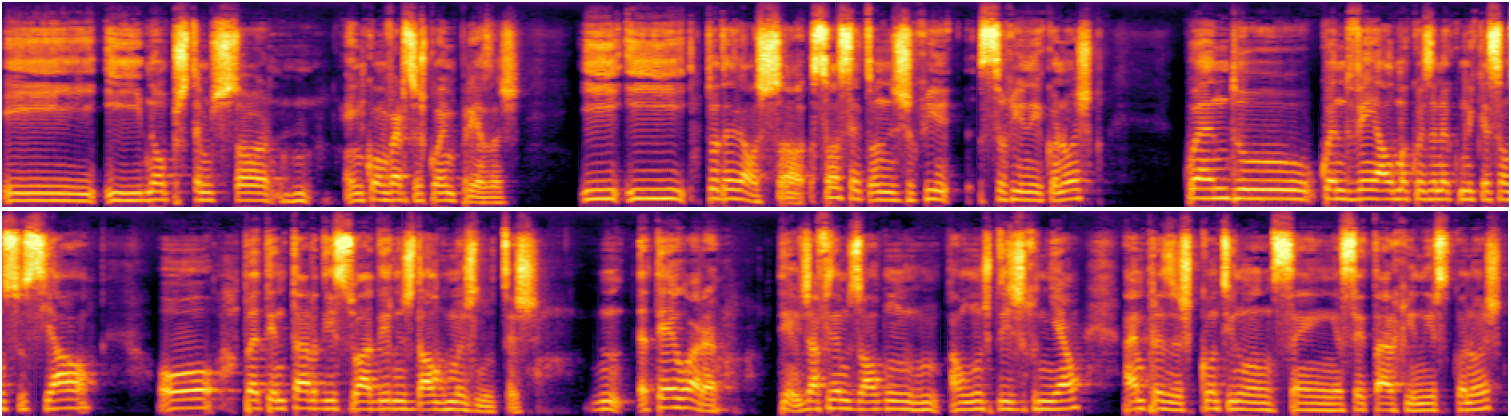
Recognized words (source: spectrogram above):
e, e não apostamos só em conversas com empresas. E, e todas elas só, só aceitam se reunir connosco quando, quando vem alguma coisa na comunicação social ou para tentar dissuadir-nos de algumas lutas. Até agora, já fizemos algum, alguns pedidos de reunião. Há empresas que continuam sem aceitar reunir-se connosco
